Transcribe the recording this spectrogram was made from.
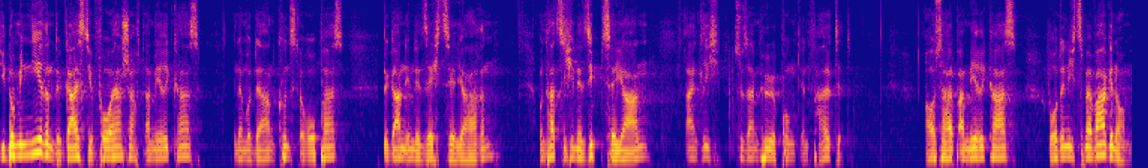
Die dominierende geistige Vorherrschaft Amerikas in der modernen Kunst Europas begann in den 60er Jahren und hat sich in den 70er Jahren eigentlich zu seinem Höhepunkt entfaltet. Außerhalb Amerikas wurde nichts mehr wahrgenommen.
